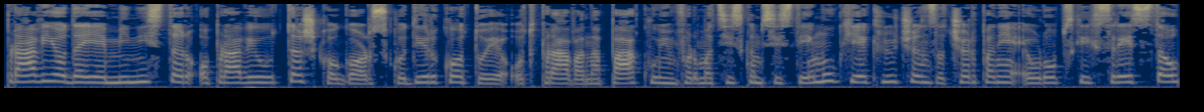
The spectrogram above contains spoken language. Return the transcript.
Pravijo, da je minister opravil težko gorsko dirko, to je odprava napak v informacijskem sistemu, ki je ključen za črpanje evropskih sredstev,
